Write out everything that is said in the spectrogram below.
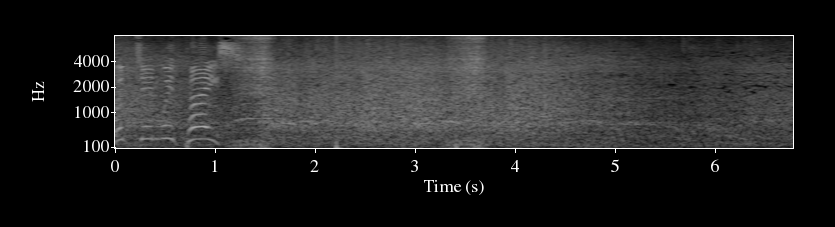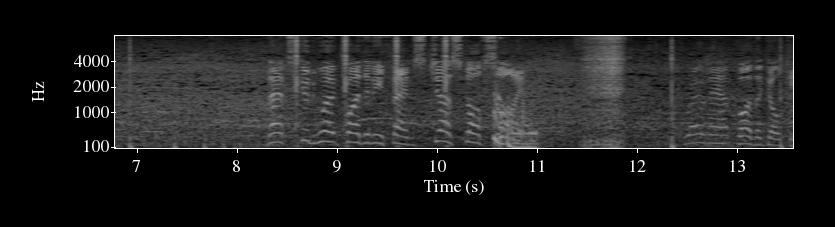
Whipped in with pace. That's good work by the defence, just offside. Thrown out by the goalkeeper.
